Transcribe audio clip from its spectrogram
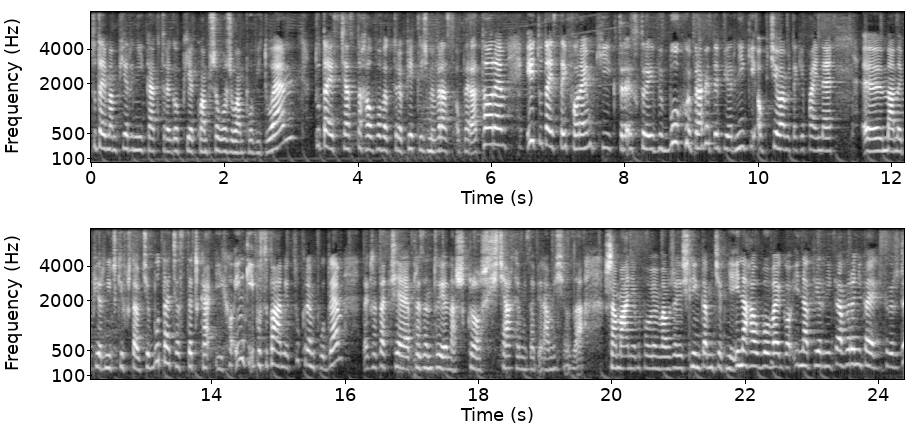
Tutaj mam piernika, którego piekłam, przełożyłam powidłem. Tutaj jest ciasto chałupowe, które piekliśmy wraz z operatorem. I tutaj z tej foremki, które, z której wybuchły prawie te pierniki, obcięłam i takie fajne y, mamy pierniczki w kształcie buta, ciasteczka i choinki. I posypałam je cukrem, pudrem. Także tak się prezentuje nasz klosz z ciachem i zabieramy się za szamanie, bo powiem Wam, że ślinka mi cieknie i na chałupowego, i na piernika. Weronika, jak sobie życzy?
